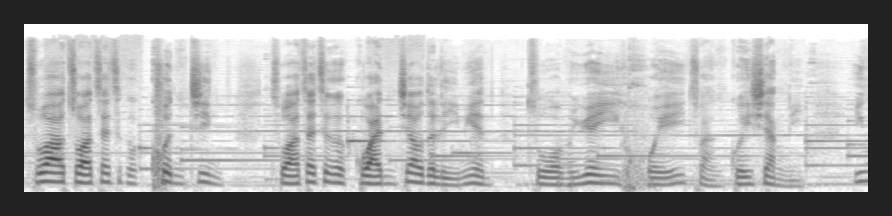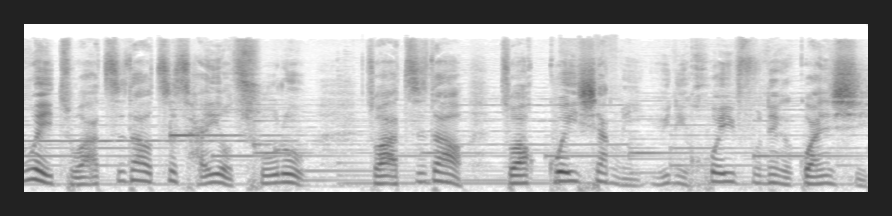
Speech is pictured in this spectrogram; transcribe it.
主啊，主啊，在这个困境，主啊，在这个管教的里面，主，我们愿意回转归向你，因为主啊，知道这才有出路。主啊，知道，主啊，归向你，与你恢复那个关系，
